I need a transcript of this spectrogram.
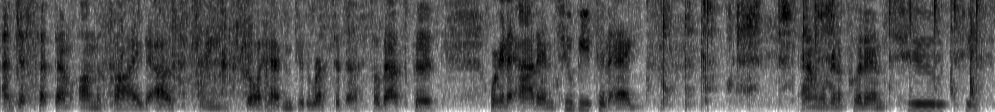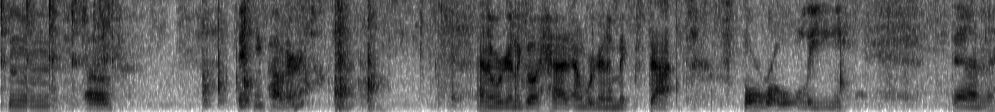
and just set them on the side as we go ahead and do the rest of this. So that's good. We're going to add in two beaten eggs and we're going to put in two teaspoons of baking powder. And then we're going to go ahead and we're going to mix that thoroughly. Then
